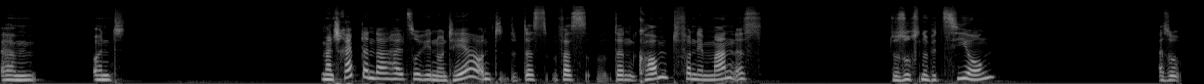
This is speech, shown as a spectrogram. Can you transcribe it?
Ähm, und man schreibt dann da halt so hin und her und das, was dann kommt von dem Mann ist, du suchst eine Beziehung. Also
